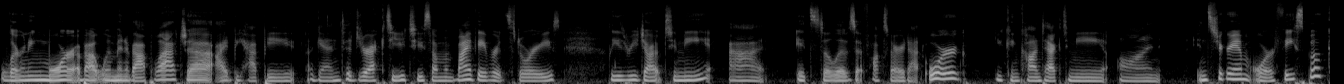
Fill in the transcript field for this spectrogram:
learning more about women of Appalachia, I'd be happy again to direct you to some of my favorite stories. Please reach out to me at it at foxfire.org you can contact me on Instagram or Facebook.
